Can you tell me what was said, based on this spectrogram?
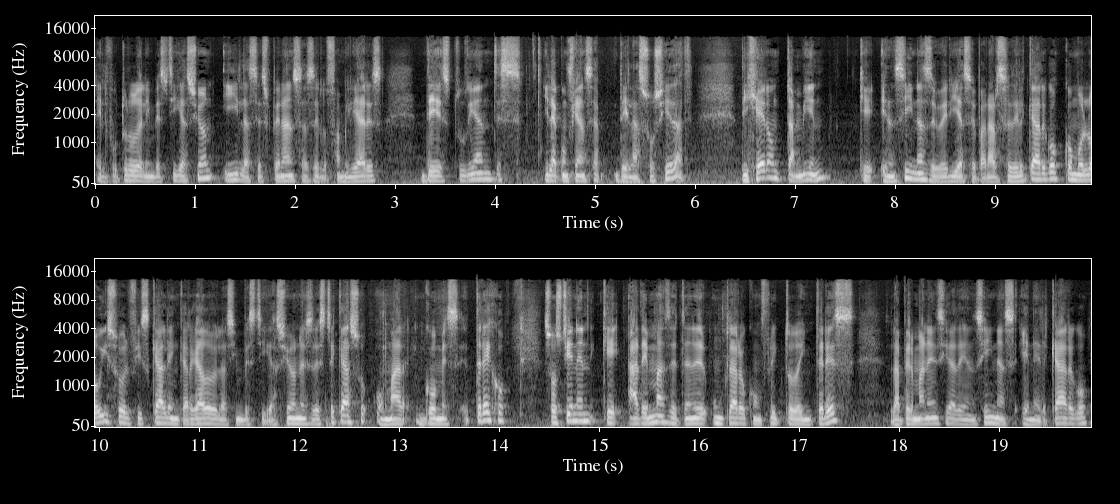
el futuro de la investigación y las esperanzas de los familiares de estudiantes y la confianza de la sociedad. Dijeron también que Encinas debería separarse del cargo, como lo hizo el fiscal encargado de las investigaciones de este caso, Omar Gómez Trejo. Sostienen que además de tener un claro conflicto de interés, la permanencia de Encinas en el cargo,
